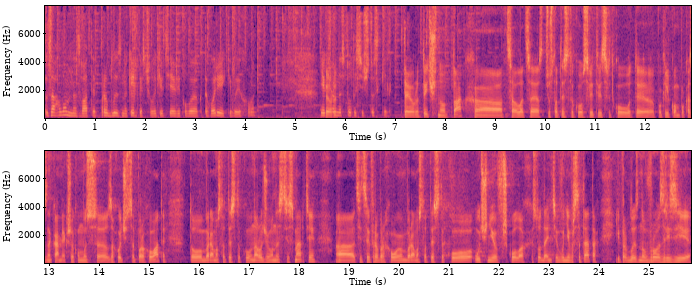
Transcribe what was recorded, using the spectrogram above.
загалом назвати приблизну кількість чоловіків цієї вікової категорії, які виїхали? Якщо Теоре- не 100 тисяч, то скільки? Теоретично так, е, це але це цю статистику слід відслідковувати по кільком показникам. Якщо комусь е, захочеться порахувати, то беремо статистику народжуваності смерті. е, Ці цифри враховуємо. Беремо статистику учнів в школах, студентів в університетах, і приблизно в розрізі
